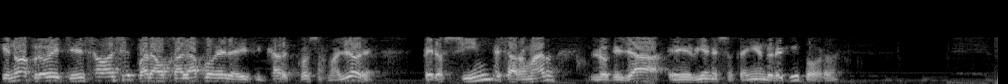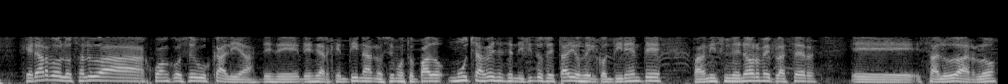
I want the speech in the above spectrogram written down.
que no aproveche esa base para ojalá poder edificar cosas mayores, pero sin desarmar lo que ya eh, viene sosteniendo el equipo, ¿verdad? Gerardo, lo saluda Juan José Buscalia. Desde, desde Argentina nos hemos topado muchas veces en distintos estadios del continente. Para mí es un enorme placer eh, saludarlo.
